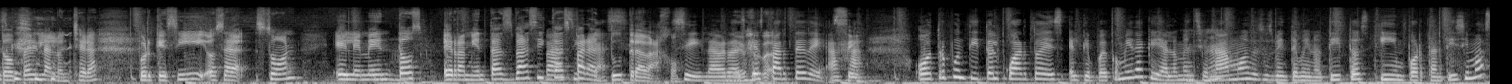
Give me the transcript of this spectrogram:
topper y la lonchera porque sí, o sea, son elementos, herramientas básicas, para tu trabajo. Sí, la verdad es que es parte de, ajá. Otro puntito, el cuarto es el tiempo de comida, que ya lo mencionamos, esos 20 minutitos importantísimos.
